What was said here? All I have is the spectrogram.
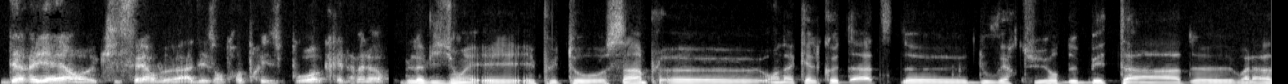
derrière euh, qui servent à des entreprises pour créer de la valeur. La vision est, plutôt simple. Euh, on a quelques dates d'ouverture, de, bêta, de voilà,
